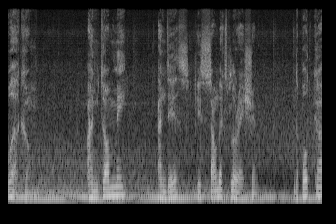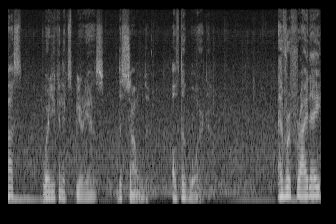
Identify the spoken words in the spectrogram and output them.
Welcome. I'm Tommy, and this is Sound Exploration, the podcast where you can experience the sound of the world. Every Friday,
